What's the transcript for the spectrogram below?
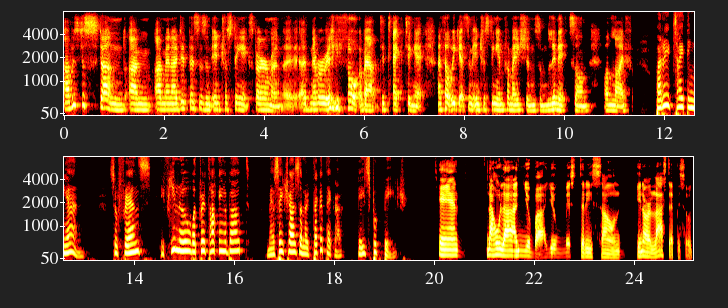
I was just stunned. Um, I mean, I did this as an interesting experiment. I, I'd never really thought about detecting it. I thought we'd get some interesting information, some limits on on life. Parang exciting yan. So friends, if you know what we're talking about, message us on our Teka Teka Facebook page. And nahulaan nyo ba yung mystery sound in our last episode?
